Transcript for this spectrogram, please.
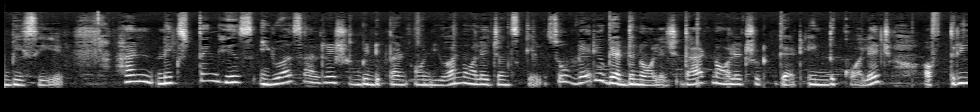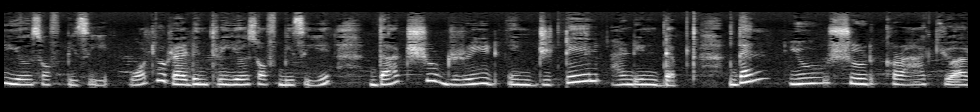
bca and next thing is your salary should be depend on your knowledge and skill. So where you get the knowledge that knowledge should get in the college of 3 years of bca what you read in 3 years of bca that should read in detail and in depth. Then you should crack your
